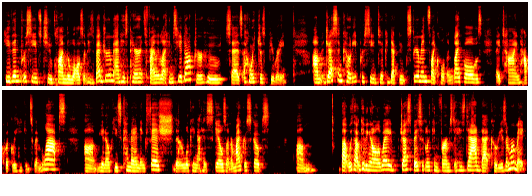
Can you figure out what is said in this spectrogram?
He then proceeds to climb the walls of his bedroom, and his parents finally let him see a doctor who says, Oh, it's just puberty. Um, Jess and Cody proceed to conduct experiments like holding light bulbs. They time how quickly he can swim laps. Um, you know, he's commanding fish. They're looking at his scales under microscopes. Um, but without giving it all away, Jess basically confirms to his dad that Cody is a mermaid.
